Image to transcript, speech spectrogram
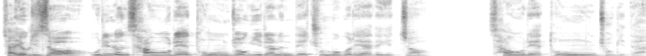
자, 여기서 우리는 사울의 동족이라는 데 주목을 해야 되겠죠. 사울의 동족이다.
